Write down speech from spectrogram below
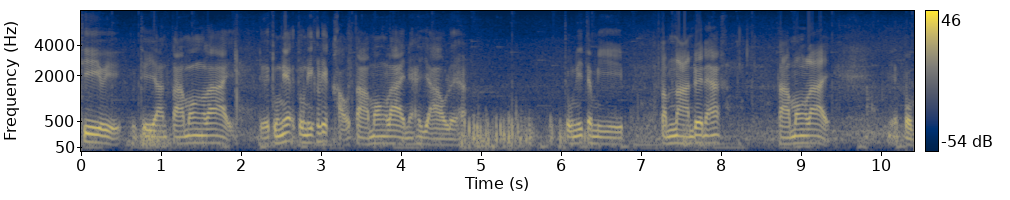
ที่อุทยานตาม่องไร่หรือตรงเนี้ยตรงนี้เขาเรียกเขาตาม่องไร่เนี่ยฮะยาวเลยฮะ ตรงนี้จะมีตำนานด้วยนะฮะตามองไล่เนี่ยผม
